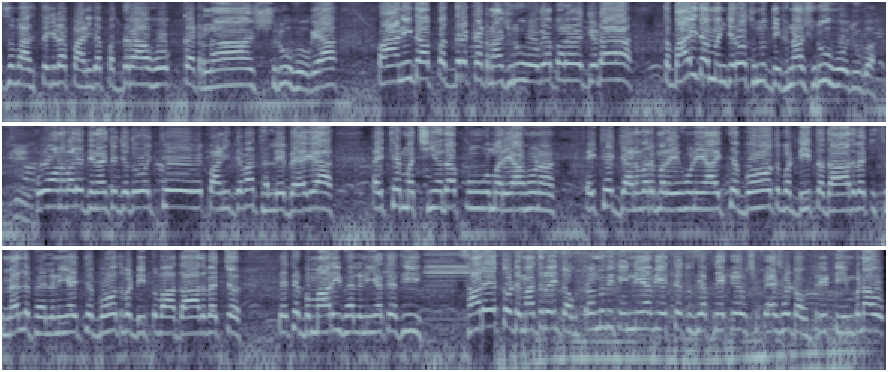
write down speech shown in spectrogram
ਇਸ ਵਕਤ ਜਿਹੜਾ ਪਾਣੀ ਦਾ ਪੱਧਰ ਆ ਉਹ ਘਟਣਾ ਸ਼ੁਰੂ ਹੋ ਗਿਆ। ਪਾਣੀ ਦਾ ਪੱਧਰ ਘਟਣਾ ਸ਼ੁਰੂ ਹੋ ਗਿਆ ਪਰ ਜਿਹੜਾ ਤਬਾਹੀ ਦਾ ਮੰਜ਼ਰ ਉਸ ਨੂੰ ਦਿਖਣਾ ਸ਼ੁਰੂ ਹੋ ਜਾਊਗਾ। ਉਹ ਆਉਣ ਵਾਲੇ ਦਿਨਾਂ 'ਚ ਜਦੋਂ ਇੱਥੇ ਇਹ ਪਾਣੀ ਜਮਾਂ ਥੱਲੇ ਬਹਿ ਗਿਆ ਇੱਥੇ ਮੱਛੀਆਂ ਦਾ ਪੂੰਗ ਮਰਿਆ ਹੋਣਾ ਇੱਥੇ ਜਾਨਵਰ ਮਰੇ ਹੋਣੇ ਆ ਇੱਥੇ ਬਹੁਤ ਵੱਡੀ ਤਾਦਾਦ ਵਿੱਚ ਸਮੈਲ ਫੈਲਣੀ ਆ ਇੱਥੇ ਬਹੁਤ ਵੱਡੀ ਤਾਦਾਦ ਵਿੱਚ ਤੇ ਇੱਥੇ ਬਿਮਾਰੀ ਫੈਲਣੀ ਆ ਤੇ ਅਸੀਂ ਸਾਰੇ ਤੁਹਾਡੇ ਮਾਧਰ ਡਾਕਟਰਾਂ ਨੂੰ ਵੀ ਕਹਿੰਨੇ ਆ ਵੀ ਇੱਥੇ ਤੁਸੀਂ ਆਪਣੀ ਇੱਕ ਸਪੈਸ਼ਲ ਡਾਕਟਰੀ ਟੀਮ ਬਣਾਓ।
